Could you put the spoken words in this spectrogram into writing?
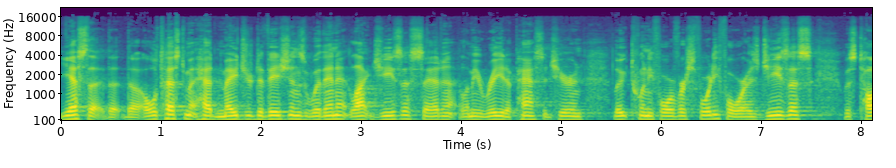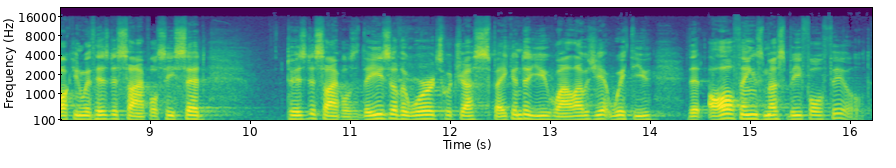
Yes, the, the, the, Old Testament had major divisions within it, like Jesus said. And let me read a passage here in Luke 24, verse 44. As Jesus was talking with his disciples, he said to his disciples, These are the words which I spake unto you while I was yet with you, that all things must be fulfilled.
